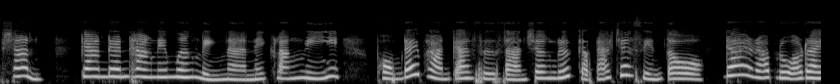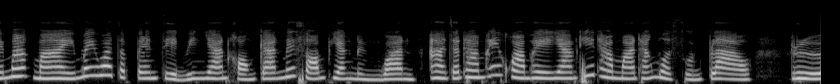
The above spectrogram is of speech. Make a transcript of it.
ปชั่น การเดินทางในเมืองหลิงหนานในครั้งนี้ ผมได้ผ่านการสื่อสารเชิงลึกกับนักเชิดสิงโต ได้รับรู้อะไรมากมาย ไม่ว่าจะเป็นจิตวิญญาณของการไม่ซ้อมเพียงหนึ่งวัน อาจจะทำให้ความพยายามที่ทำมาทั้งหมดสูญเปล่า หรือ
